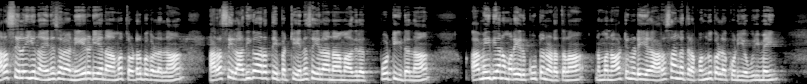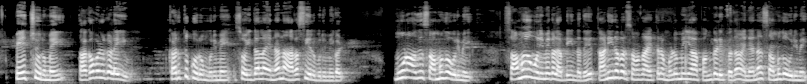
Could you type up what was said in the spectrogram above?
அரசியலையும் நான் என்ன செய்யலாம்? நேரடியாக நாம் தொடர்பு கொள்ளலாம். அரசியல் அதிகாரத்தை பற்றி என்ன செய்யலாம்? நாம் அதில் போட்டியிடலாம். அமைதியான முறையில் கூட்டம் நடத்தலாம். நம்ம நாட்டினுடைய அரசாங்கத்தில் பங்கு கொள்ளக்கூடிய உரிமை பேச்சுரிமை தகவல்களை கருத்து கூறும் உரிமை. ஸோ இதெல்லாம் என்னென்ன அரசியல் உரிமைகள். மூணாவது சமூக உரிமை. சமூக உரிமைகள் அப்படின்றது தனிநபர் சமுதாயத்தில் முழுமையாக பங்களிப்பதான் என்னென்னா சமூக உரிமை.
